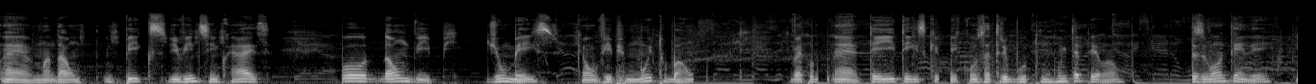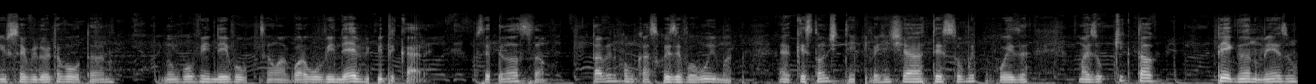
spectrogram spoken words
é, mandar um, um Pix de 25 reais, vou dar um VIP de um mês, que é um VIP muito bom. Que vai é, ter itens que, com os atributos muito apelão. Vocês vão entender. E o servidor tá voltando. Não vou vender evolução agora, vou vender VIP, cara. Pra você ter noção. Tá vendo como as coisas evoluem, mano? É questão de tempo. A gente já testou muita coisa. Mas o que que tá pegando mesmo,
